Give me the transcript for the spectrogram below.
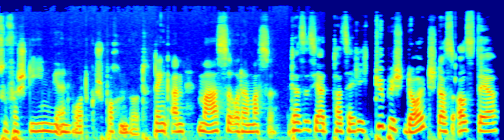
zu verstehen, wie ein Wort gesprochen wird. Denk an Maße oder Masse. Das ist ja tatsächlich typisch deutsch, dass aus der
